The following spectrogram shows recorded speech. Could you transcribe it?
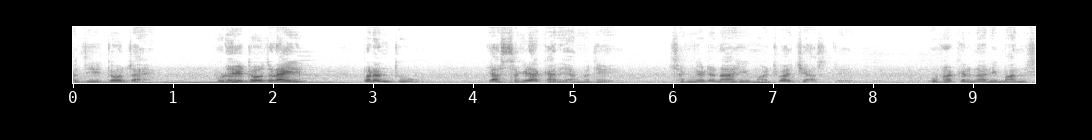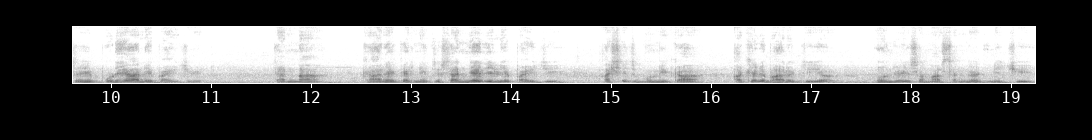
आजही तोच आहे. पुढेही तोच राहील. परंतु या सगळ्या कार्यामध्ये संघटना ही महत्त्वाची असते. उभा करणारी माणसं हे पुढे आले पाहिजेत. त्यांना कार्य करण्याची संधी दिली पाहिजे. अशीच भूमिका अखिल भारतीय गोंधळी समाज संघटनेची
